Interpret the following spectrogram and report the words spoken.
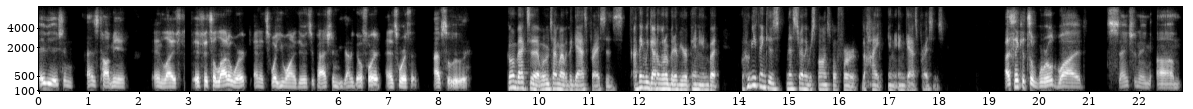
aviation has taught me in life if it's a lot of work and it's what you want to do, it's your passion, you got to go for it and it's worth it. Absolutely. Going back to what we were talking about with the gas prices, I think we got a little bit of your opinion, but who do you think is necessarily responsible for the height in, in gas prices? I think it's a worldwide sanctioning. Um,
